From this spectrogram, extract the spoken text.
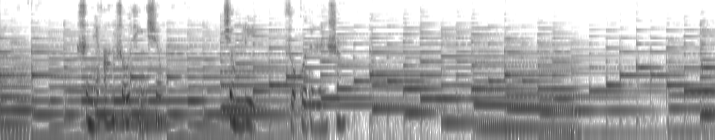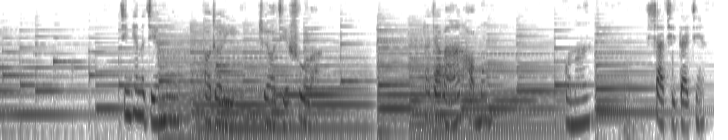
是你昂首挺胸、用力走过的人生。今天的节目到这里就要结束了，大家晚安，好梦。我们下期再见。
